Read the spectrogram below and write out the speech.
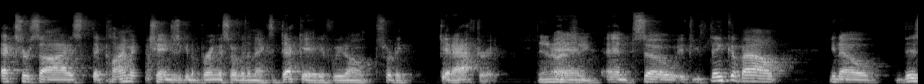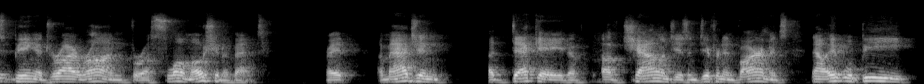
exercise that climate change is going to bring us over the next decade if we don't sort of get after it. Interesting. And, and so if you think about, you know, this being a dry run for a slow motion event, right? Imagine a decade of, of challenges in different environments. Now it will be,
